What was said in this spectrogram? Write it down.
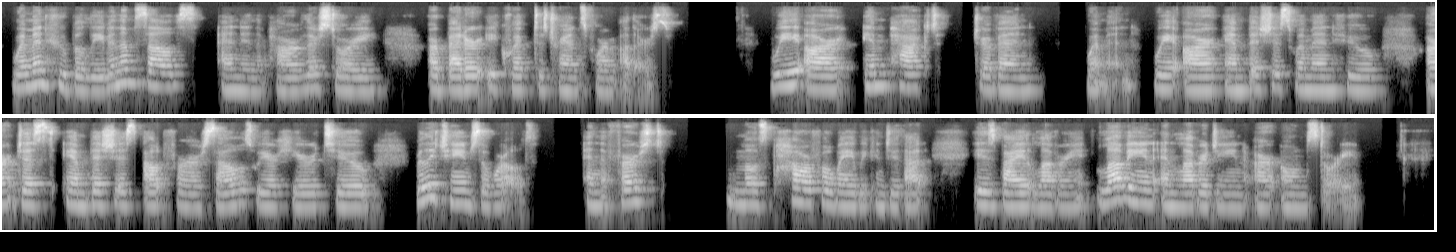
women who believe in themselves and in the power of their story are better equipped to transform others. We are impact driven women. We are ambitious women who aren't just ambitious out for ourselves. We are here to really change the world. And the first most powerful way we can do that is by loving, loving and leveraging our own story.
